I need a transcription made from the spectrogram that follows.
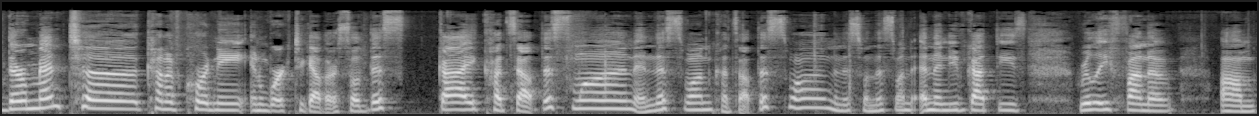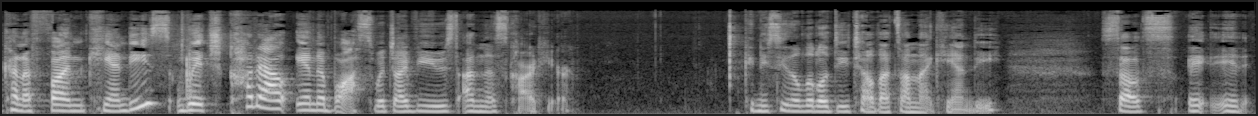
they're meant to kind of coordinate and work together. So this guy cuts out this one, and this one cuts out this one, and this one, this one. And then you've got these really fun of um, kind of fun candies, which cut out and emboss, which I've used on this card here. Can you see the little detail that's on that candy? So it's, it, it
